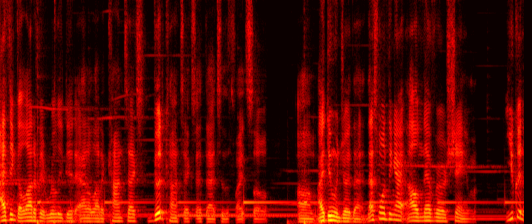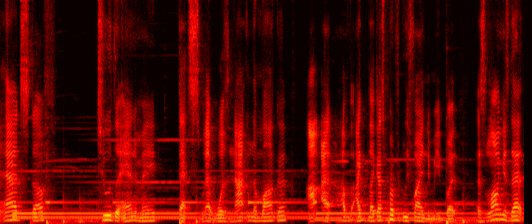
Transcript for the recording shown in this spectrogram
I think a lot of it really did add a lot of context, good context at that to the fight. So um, I do enjoy that. That's one thing I, I'll never shame. You can add stuff to the anime that's that was not in the manga. I, I, I, like that's perfectly fine to me. But as long as that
